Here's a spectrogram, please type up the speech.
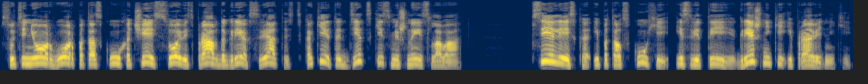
Сутенер, вор, потаскуха, честь, совесть, правда, грех, святость — какие-то детские смешные слова. Все, Леська, и потолскухи, и святые, грешники и праведники.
